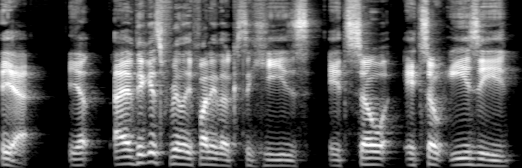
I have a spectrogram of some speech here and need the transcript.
Yeah. Yep. I think it's really funny though because he's it's so it's so easy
